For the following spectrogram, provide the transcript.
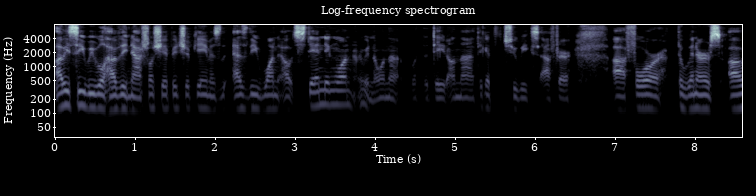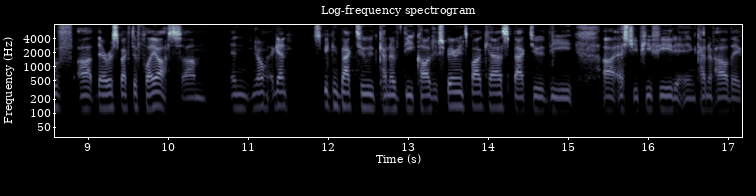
Obviously, we will have the national championship game as as the one outstanding one. I don't even know when that what the date on that. I think it's two weeks after uh, for the winners of uh, their respective playoffs. Um, and you know, again, speaking back to kind of the college experience podcast, back to the uh, SGP feed, and kind of how they,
